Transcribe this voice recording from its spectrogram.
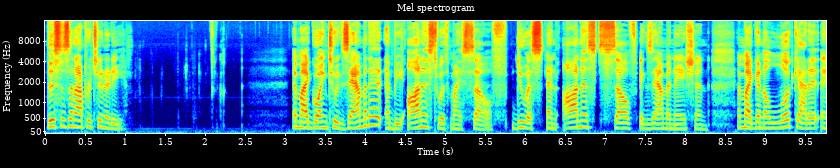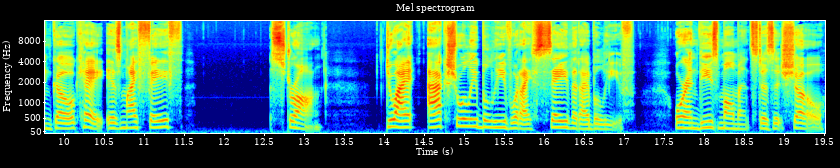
this is an opportunity. Am I going to examine it and be honest with myself? Do a, an honest self examination? Am I going to look at it and go, okay, is my faith strong? Do I actually believe what I say that I believe? Or in these moments, does it show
